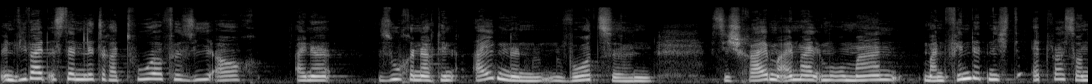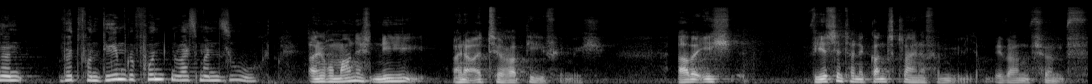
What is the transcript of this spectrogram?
Inwieweit ist denn Literatur für Sie auch eine Suche nach den eigenen Wurzeln. Sie schreiben einmal im Roman, man findet nicht etwas, sondern wird von dem gefunden, was man sucht. Ein Roman ist nie eine Art Therapie für mich. Aber ich, wir sind eine ganz kleine Familie. Wir waren fünf.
